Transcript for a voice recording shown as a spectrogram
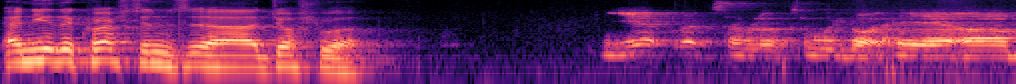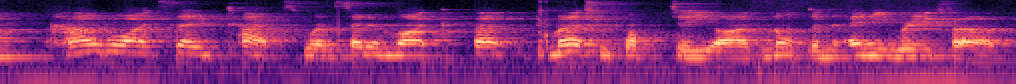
Any other questions, uh, Joshua? Yeah, let's have a look at what we got here. Um, how do I save tax when selling my commercial property? I've not done any refurb.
